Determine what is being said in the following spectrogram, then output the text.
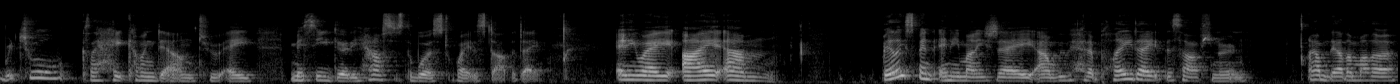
ritual, because I hate coming down to a messy, dirty house. It's the worst way to start the day. Anyway, I um, barely spent any money today. Um, we had a play date this afternoon. Um, the other mother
